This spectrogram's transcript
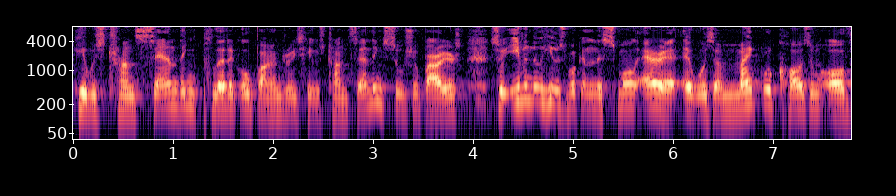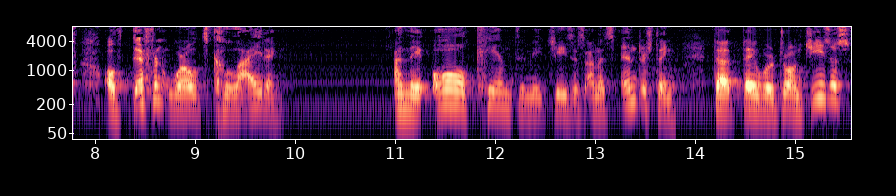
He was transcending political boundaries. He was transcending social barriers. So even though he was working in this small area, it was a microcosm of, of different worlds colliding. And they all came to meet Jesus. And it's interesting that they were drawn. Jesus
